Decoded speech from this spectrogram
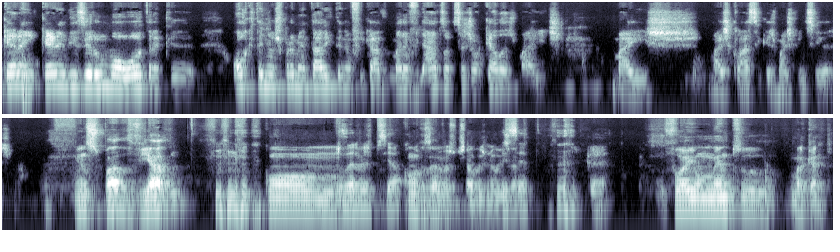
querem, querem dizer uma ou outra que ou que tenham experimentado e que tenham ficado maravilhados, ou que sejam aquelas mais, mais, mais clássicas, mais conhecidas? Ensopado de viado com reserva especial, com reserva especial 2007. okay. Foi um momento marcante,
